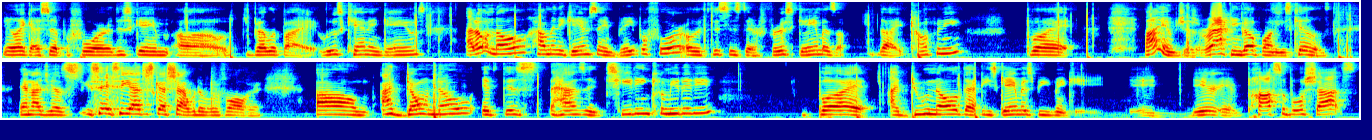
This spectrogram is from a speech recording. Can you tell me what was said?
yeah, like I said before, this game uh developed by Loose Cannon Games. I don't know how many games they made before, or if this is their first game as a like company, but I am just racking up on these kills, and I just see I just got shot with a revolver. Um, I don't know if this has a cheating community, but I do know that these gamers be making near impossible shots,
